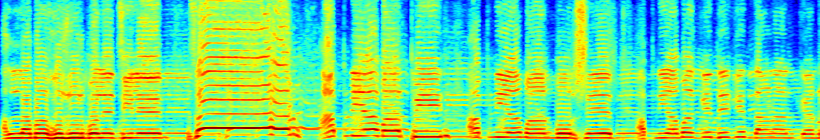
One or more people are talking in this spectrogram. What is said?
আল্লামা হুজুর বলেছিলেন "স্যার, আপনি আমার পীর, আপনি আমার মোর্শেদ, আপনি আমাকে দেখে দাঁড়ান কেন?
